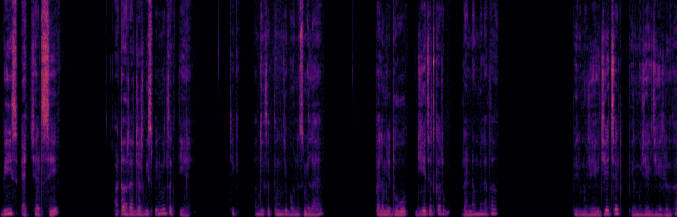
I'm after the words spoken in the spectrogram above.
बीस एच से अठारह एच की स्पीड मिल सकती है। ठीक है? आप देख सकते हैं, मुझे बोनस मिला है। पहले मुझे दो जी एच का रैंडम मिला था, फिर मुझे एक जी एच फिर मुझे एक जी एच का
